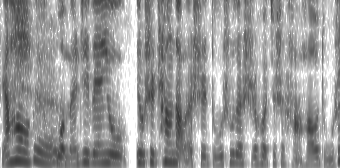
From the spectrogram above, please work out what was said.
然后我们这边又又是倡导的是读书的时候就是好好读书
